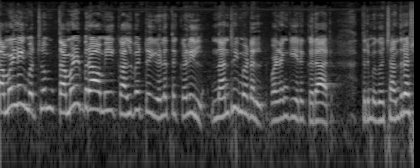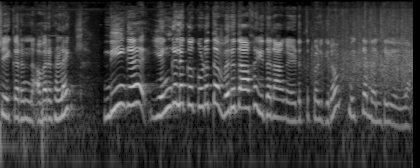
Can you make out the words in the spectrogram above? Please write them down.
தமிழை மற்றும் தமிழ் பிராமி கல்வெட்டு எழுத்துக்களில் நன்றி மடல் வழங்கியிருக்கிறார். திருமிகு சந்திரசேகரன் அவர்களை நீங்க எங்களுக்கு கொடுத்த விருதாக இதை நாங்கள் எடுத்துக்கொள்கிறோம். மிக்க நன்றி ஐயா.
